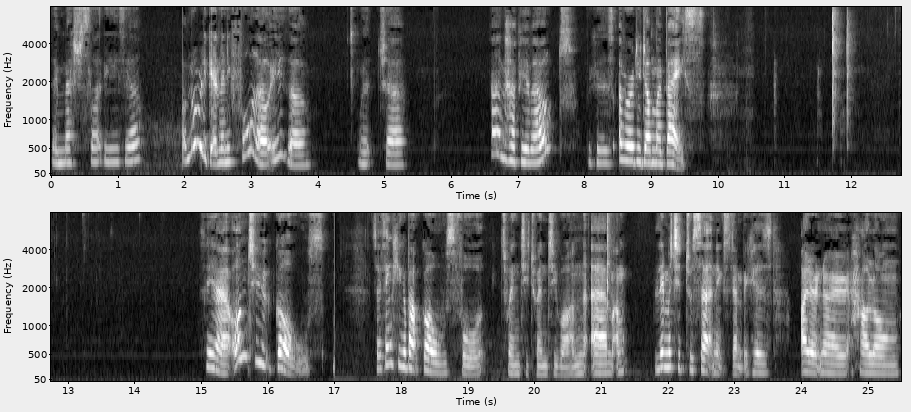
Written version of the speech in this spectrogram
they mesh slightly easier. I'm not really getting any fallout either, which uh, I'm happy about because I've already done my base. So yeah, on to goals. So thinking about goals for 2021, um, I'm limited to a certain extent because I don't know how long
